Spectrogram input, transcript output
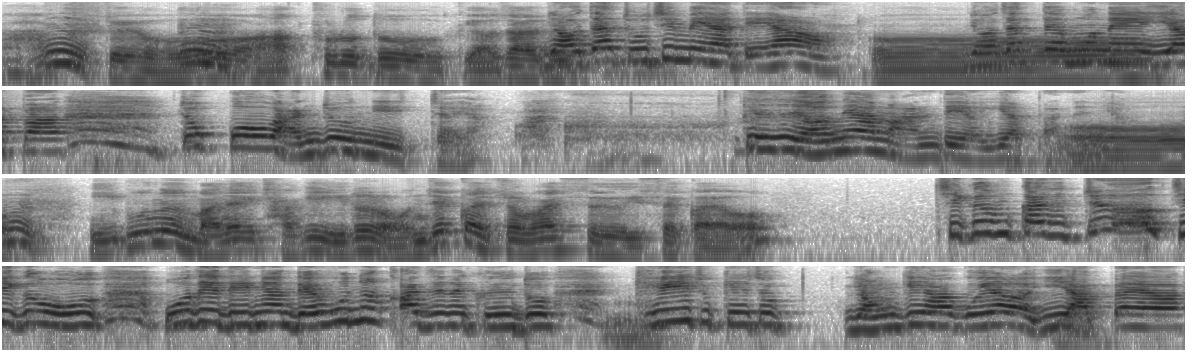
아 응. 그래요. 응. 앞으로도 그 여자 여자 조심해야 돼요. 어... 여자 때문에 이 아빠 조금 안 좋은 일 있어요. 그래서 연애하면 안 돼요, 이 아빠는요. 어, 응. 이분은 만약에 자기 일을 언제까지 좀 할 수 있을까요? 지금까지 쭉 지금 오, 올해 내년 내후년까지는 그래도 계속 계속 연기하고요. 이 아빠야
